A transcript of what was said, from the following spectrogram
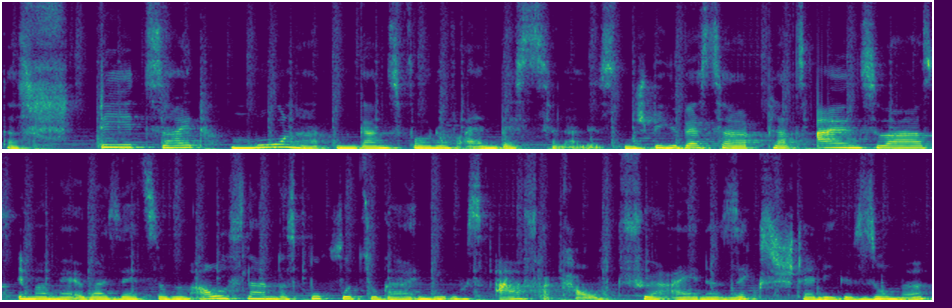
das steht seit Monaten ganz vorne auf allen Bestsellerlisten. Spiegel Bestseller Platz 1 war es, immer mehr Übersetzungen im Ausland. Das Buch wurde sogar in die USA verkauft für eine sechsstellige Summe.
